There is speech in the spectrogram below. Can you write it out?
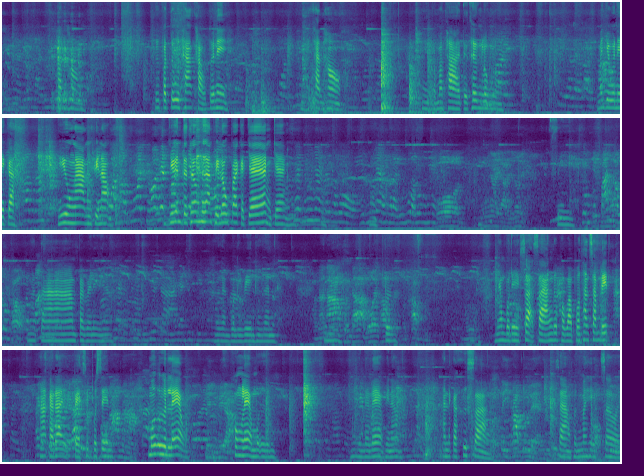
ขันห้อง คือประตูทางเข่าตัวนี้ขันห้องนี่ก็มาถ่ายแต่เทิงลงลงมาอยู่นี่กะอยู่งามพี่น้องยืนแต่เทิงเฮือนพี่ลงไปกะแจ้งแจ้งสี่มาตามไปไปนี่นะเฮือนบริเวณเฮือนอันนั้นน้ำคนด่าร้อ ยังบ่ได้สะสางเด้อเพราะว่าพอท่านสำเร็จหาก็ได้แปดสิบเปอร์เซ็นต์มืออื่นแล้ว คงแล้วมืออื่นมืออื่นได้แล้วพี่น้องอันนี้ก็คือสร้างสร้างเพิ่นมาเฮ็ดซอย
